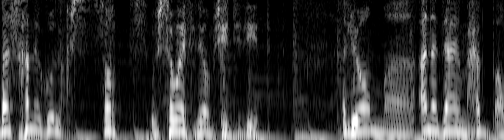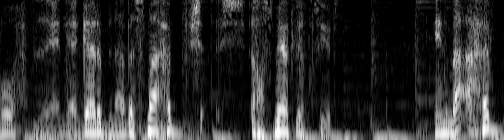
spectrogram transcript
بس خليني أقول لك صرت وش سويت اليوم شيء جديد. اليوم آه، أنا دائما أحب أروح يعني أقاربنا بس ما أحب الرسميات اللي تصير. يعني ما أحب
